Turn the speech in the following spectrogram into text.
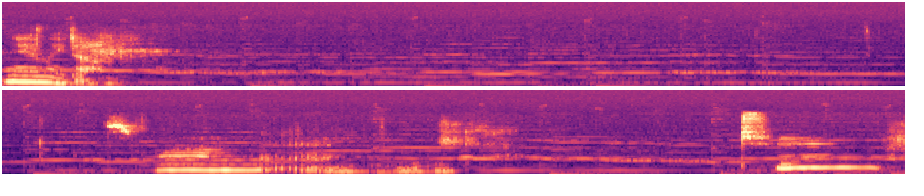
Nearly done. One and two.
